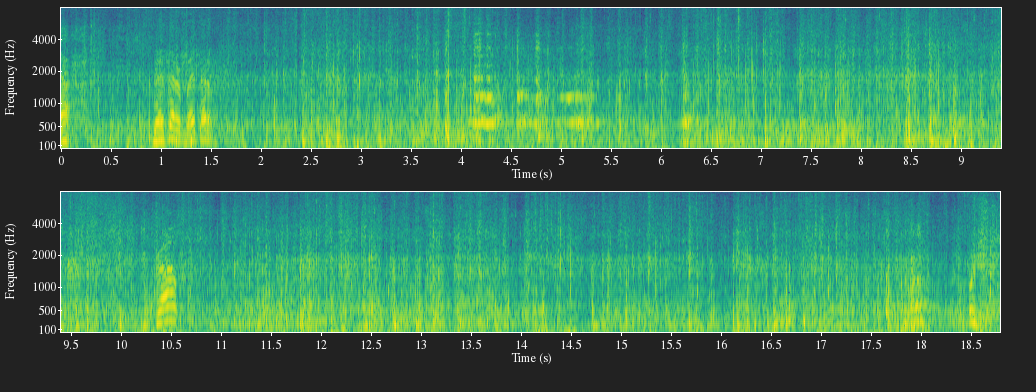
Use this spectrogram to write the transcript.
Yeah. Better, better. Drop. Push.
